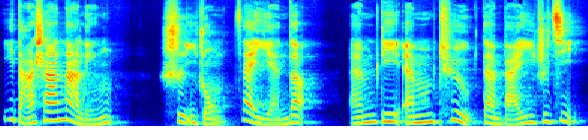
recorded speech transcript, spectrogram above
伊达沙那林是一种在研的 MDM2 蛋白抑制剂，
